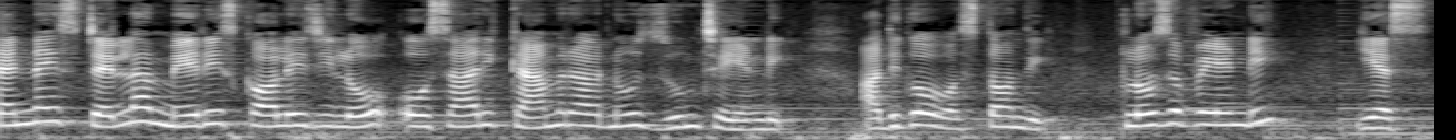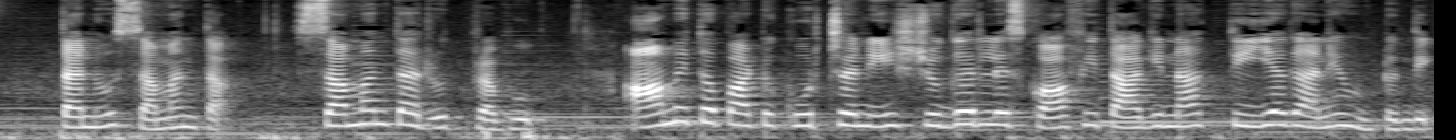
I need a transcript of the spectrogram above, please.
చెన్నై స్టెల్లా మేరీస్ కాలేజీలో ఓసారి కెమెరాను జూమ్ చేయండి. అదిగో వస్తోంది. క్లోజప్ వేయండి. ఎస్ తను సమంత. సమంత రుత్ ప్రభు. ఆమెతో పాటు కూర్చొని షుగర్లెస్ కాఫీ తాగినా తీయగానే ఉంటుంది.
